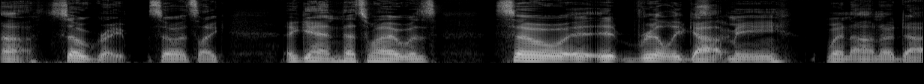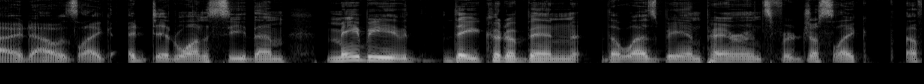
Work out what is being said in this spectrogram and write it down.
Ah, so great. So it's like again, that's why it was so. It, it really got me when Anna died. I was like, I did want to see them. Maybe they could have been the lesbian parents for just like a,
